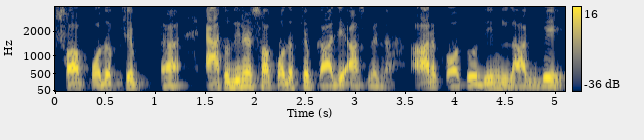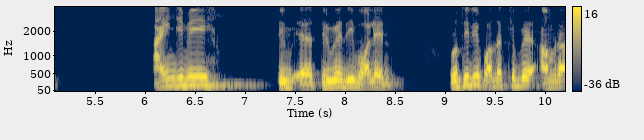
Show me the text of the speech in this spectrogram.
সব পদক্ষেপ এতদিনের সব পদক্ষেপ কাজে আসবে না। আর কতদিন লাগবে? আইনজীবী ত্রিবেদী বলেন প্রতিটি পদক্ষেপে আমরা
